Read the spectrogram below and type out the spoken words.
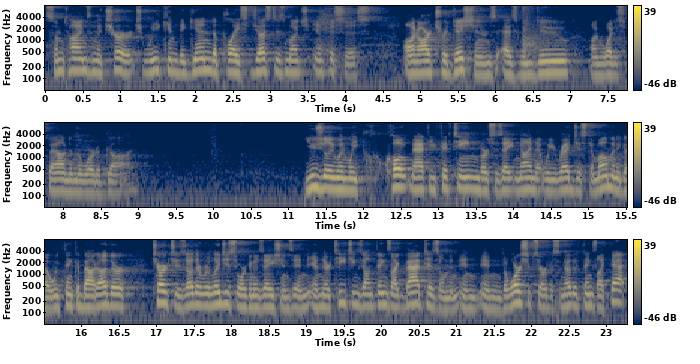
sometimes in the church, we can begin to place just as much emphasis on our traditions as we do on what is found in the Word of God. Usually, when we quote Matthew 15, verses 8 and 9 that we read just a moment ago, we think about other churches, other religious organizations, and, and their teachings on things like baptism and, and, and the worship service and other things like that.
